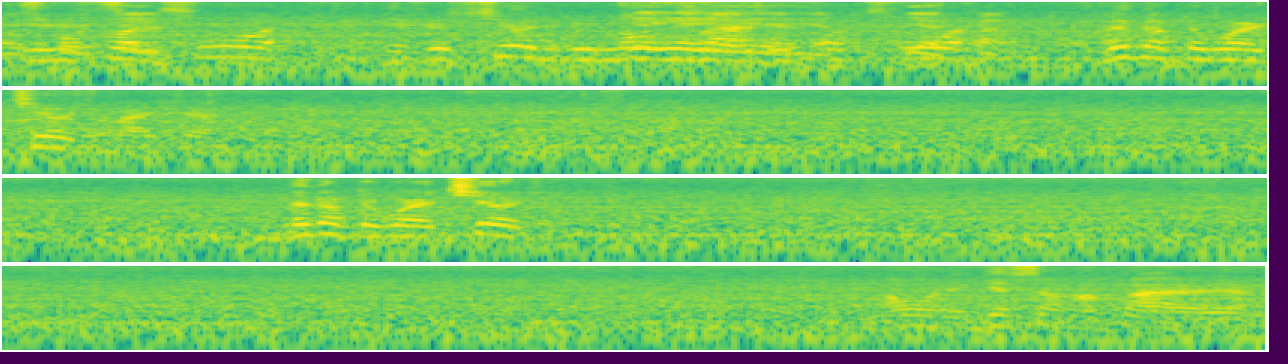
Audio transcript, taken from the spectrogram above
Verse for the sword? If his children be Yeah, yeah, multiplied, yeah, it's yeah, for the sword. Yeah. Look up the word children right there. Look up the word children. I want to get something up out of there.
